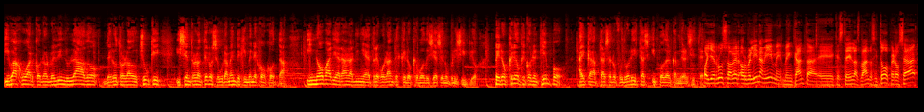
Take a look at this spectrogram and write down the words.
Y va a jugar con Orbelín de un lado, del otro lado Chucky y centro delantero seguramente Jiménez con J. Y no variará la línea de tres volantes que es lo que vos decías en un principio. Pero creo que con el tiempo hay que adaptarse a los futbolistas y poder cambiar el sistema. Oye, Russo, a ver, Orbelín a mí me, encanta eh, que esté en las bandas y todo, pero se ha,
